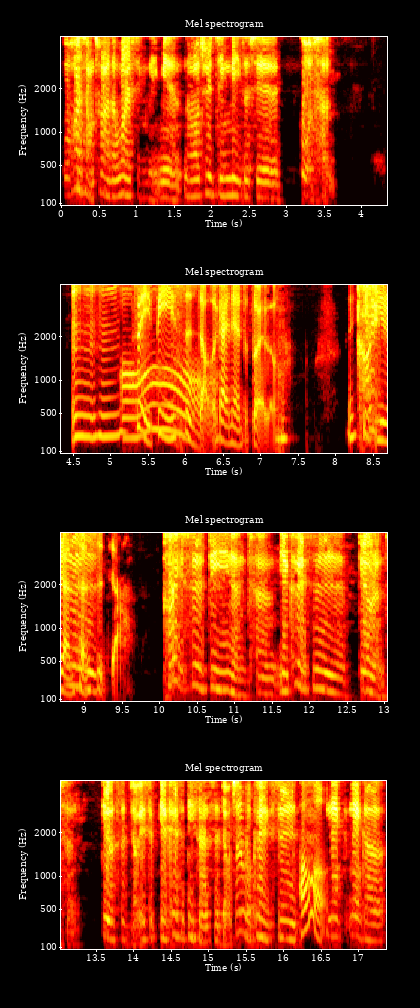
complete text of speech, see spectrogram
我幻想出来的外形里面，然后去经历这些过程。嗯哼，是以第一视角的概念就对了。第一人称视角可以是第一人称，也可以是第二人称，第二视角也是，也可以是第三视角。就是我可以是哦，那那个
